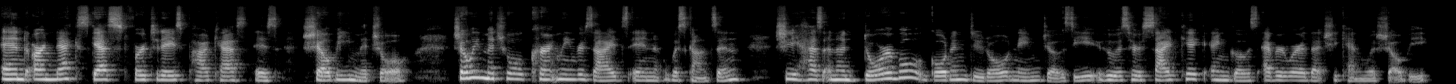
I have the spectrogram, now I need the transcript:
And our next guest for today's podcast is Shelby Mitchell. Shelby Mitchell currently resides in Wisconsin. She has an adorable golden doodle named Josie, who is her sidekick and goes everywhere that she can with Shelby.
